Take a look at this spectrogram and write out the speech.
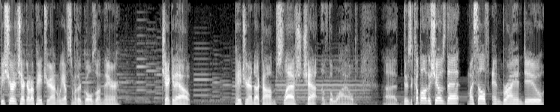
be sure to check out our Patreon. We have some other goals on there. Check it out. Patreon.com slash chat of the wild. Uh, there's a couple other shows that myself and Brian do.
